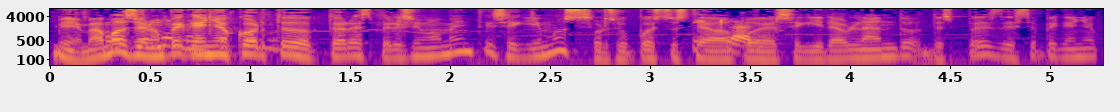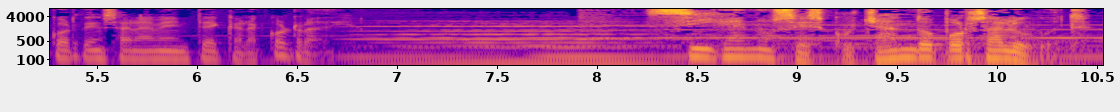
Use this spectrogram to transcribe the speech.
Bien, vamos a hacer un pequeño corte, doctora. Espérese un momento y seguimos. Por supuesto, usted va a poder seguir hablando después de este pequeño corte en Sanamente de Caracol Radio. Síganos escuchando por salud.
